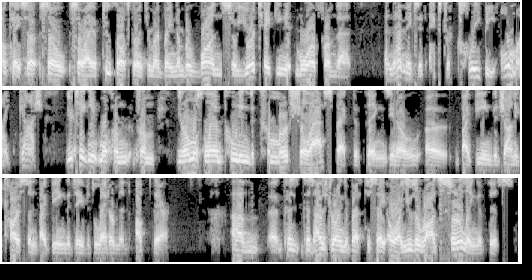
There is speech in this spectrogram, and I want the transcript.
Okay, so so so I have two thoughts going through my brain. Number one, so you're taking it more from that, and that makes it extra creepy. Oh my gosh, you're taking it more from from you're almost lampooning the commercial aspect of things. You know, uh, by being the Johnny Carson, by being the David Letterman up there. Because I was drawing the breath to say, oh, are you the Rod Serling of this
